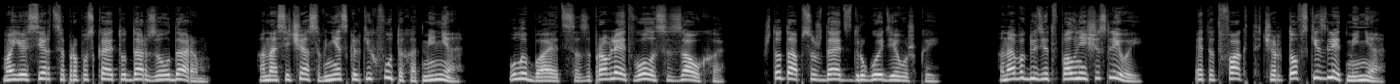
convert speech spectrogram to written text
Мое сердце пропускает удар за ударом. Она сейчас в нескольких футах от меня. Улыбается, заправляет волосы за ухо. Что-то обсуждает с другой девушкой. Она выглядит вполне счастливой. Этот факт чертовски злит меня.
